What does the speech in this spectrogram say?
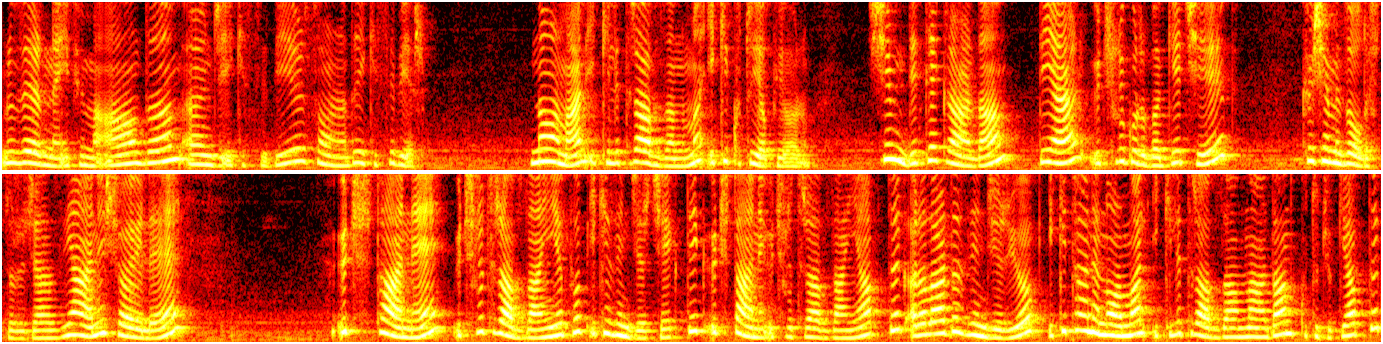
Üzerine ipimi aldım. Önce ikisi bir, sonra da ikisi bir. Normal ikili trabzanımı iki kutu yapıyorum. Şimdi tekrardan diğer üçlü gruba geçip köşemizi oluşturacağız. Yani şöyle 3 tane üçlü trabzan yapıp 2 zincir çektik. 3 tane üçlü trabzan yaptık. Aralarda zincir yok. 2 tane normal ikili trabzanlardan kutucuk yaptık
